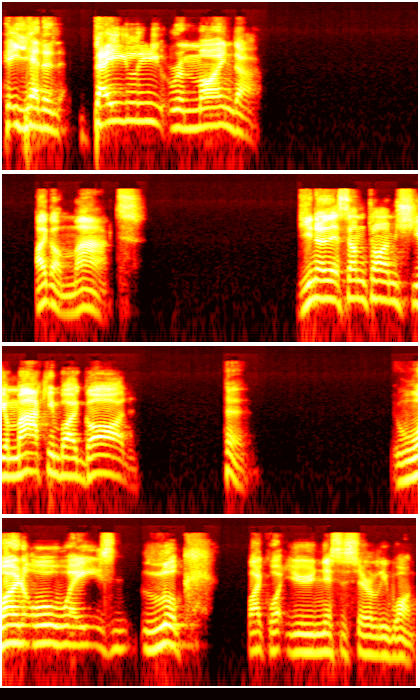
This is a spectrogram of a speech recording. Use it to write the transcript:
He had a daily reminder. I got marked. Do you know that sometimes you're marking by God? it won't always look like what you necessarily want.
